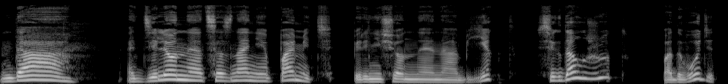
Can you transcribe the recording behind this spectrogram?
да, отделенная от сознания память, перенесенная на объект, всегда лжет, подводит,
